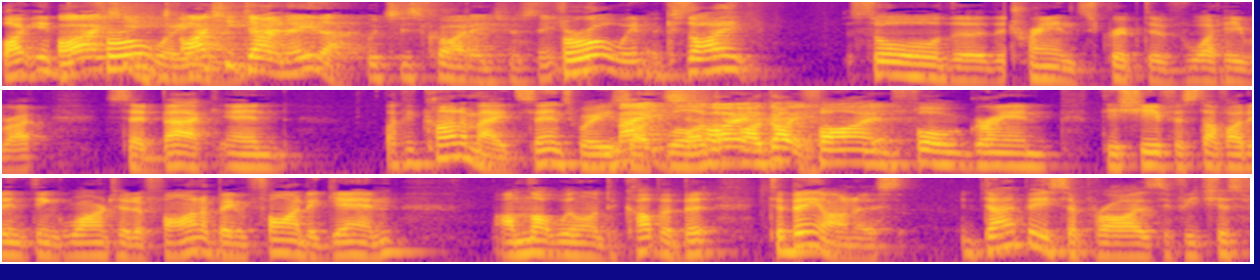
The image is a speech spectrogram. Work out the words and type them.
Like it, I for all actually, we I actually don't either, which is quite interesting. for all we because I saw the, the transcript of what he wrote, said back, and like it kind of made sense. Where he's like, "Well, I got, I I got fined yeah. four grand this year for stuff I didn't think warranted a fine. I've been fined again. I'm not willing to cop it." But to be honest, don't be surprised if he's just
